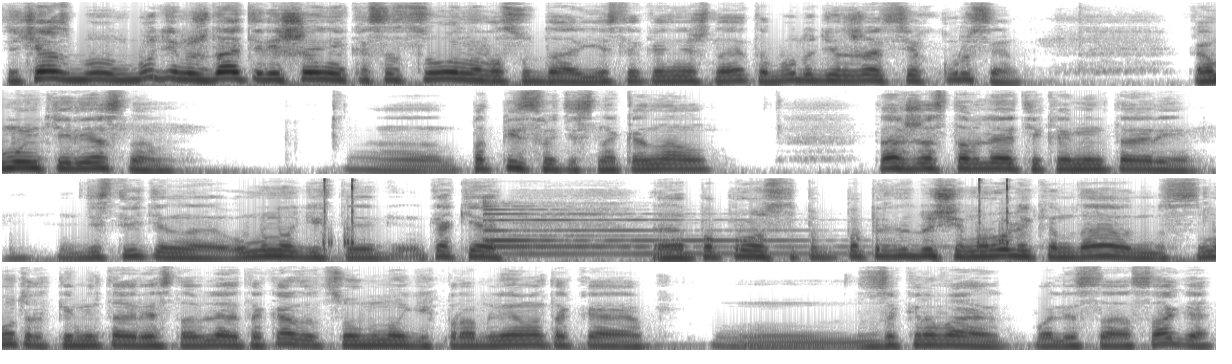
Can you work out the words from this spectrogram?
Сейчас бу- будем ждать решения кассационного суда, если, конечно, это. Буду держать всех в курсе. Кому интересно, э, подписывайтесь на канал. Также оставляйте комментарии. Действительно, у многих, как я по, просто, по, предыдущим роликам, да, смотрят, комментарии оставляют. Оказывается, у многих проблема такая. Закрывают полиса ОСАГО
